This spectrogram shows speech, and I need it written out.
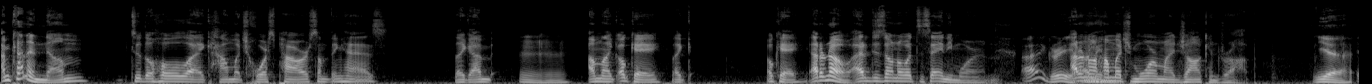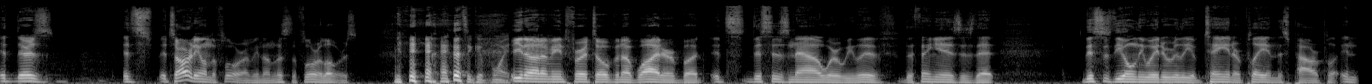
I'm kind of numb to the whole like how much horsepower something has? Like I'm hmm I'm like okay, like okay. I don't know. I just don't know what to say anymore. I agree. I don't know how mean, much more my jaw can drop. Yeah, it, there's. It's it's already on the floor. I mean, unless the floor lowers. That's a good point. you know what I mean for it to open up wider. But it's this is now where we live. The thing is, is that this is the only way to really obtain or play in this power pl- in,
